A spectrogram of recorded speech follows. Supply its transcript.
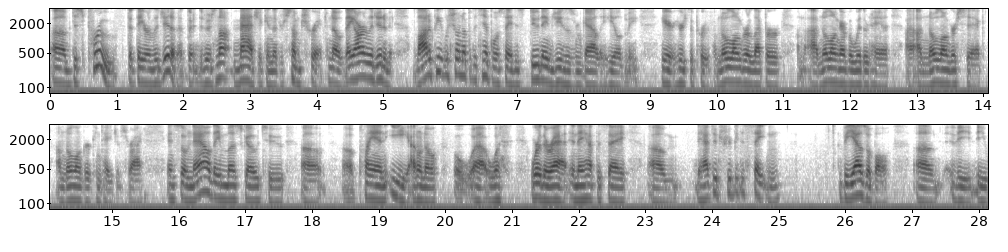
uh, disprove that they are legitimate. There, there's not magic and that there's some trick. No, they are legitimate. A lot of people showing up at the temple and say, "This dude named Jesus from Galilee healed me." Here, here's the proof. I'm no longer a leper. I'm, I no longer have a withered hand. I, am no longer sick. I'm no longer contagious. Right? And so now they must go to uh, uh, Plan E. I don't know uh, what where they're at, and they have to say um, they have to attribute to Satan, Beelzebul, um, the the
